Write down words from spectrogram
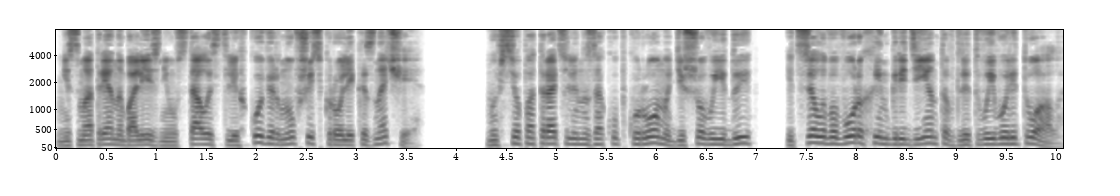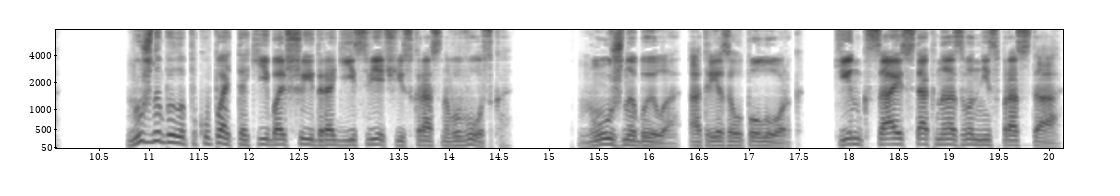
несмотря на болезнь и усталость, легко вернувшись к роли казначея. «Мы все потратили на закупку рома, дешевой еды и целого вороха ингредиентов для твоего ритуала. Нужно было покупать такие большие дорогие свечи из красного воска?» «Нужно было», — отрезал полуорг. «Кинг Сайз так назван неспроста.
